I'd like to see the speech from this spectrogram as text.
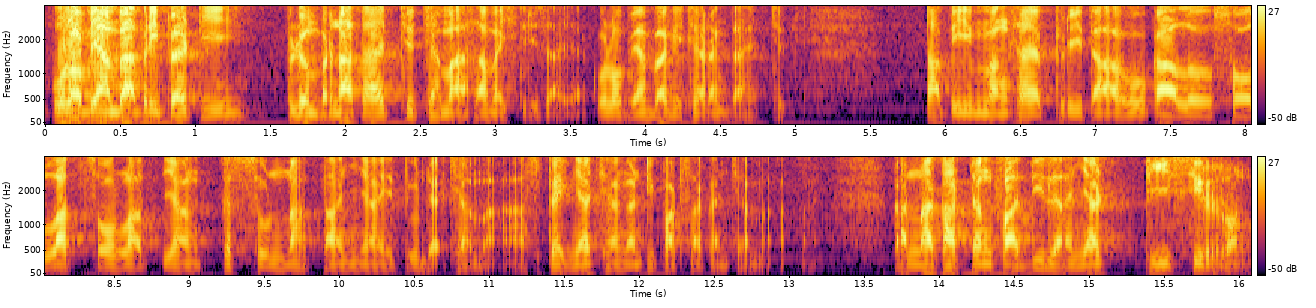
Kula piyambak pribadi belum pernah tahajud jamaah sama istri saya. Kula piyambak jarang tahajud. Tapi memang saya beritahu kalau sholat-sholat yang kesunatannya itu tidak jamaah, sebaiknya jangan dipaksakan jamaah. Karena kadang fadilahnya disirron.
